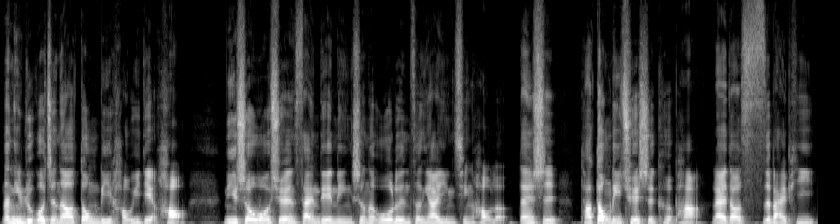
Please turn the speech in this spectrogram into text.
那你如果真的要动力好一点，好，你说我选三点零升的涡轮增压引擎好了，但是它动力确实可怕，来到四百匹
